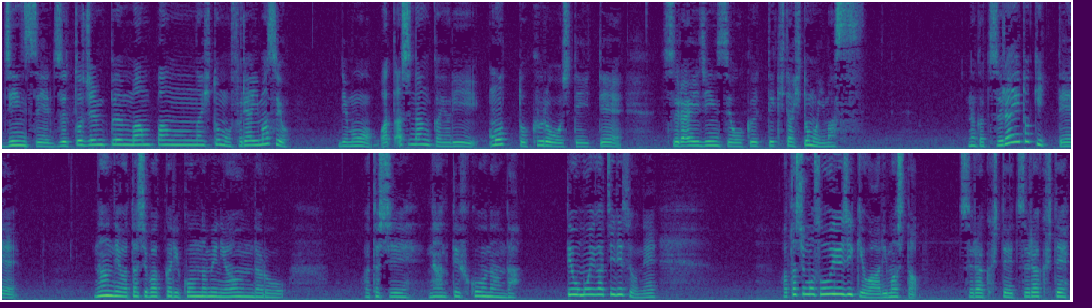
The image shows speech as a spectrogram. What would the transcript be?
人生ずっと順風満帆な人もそりゃいますよでも私なんかよりもっと苦労していて辛い人生を送ってきた人もいます。なんか辛い時ってなんで私ばっかりこんな目に遭うんだろう。私なんて不幸なんだ。って思いがちですよね。私もそういう時期はありました。辛くて辛くて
